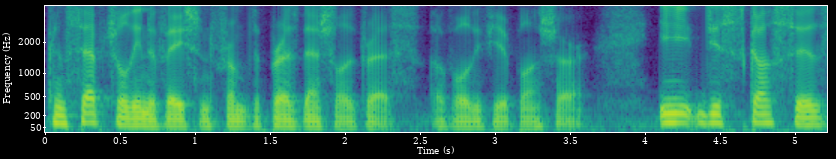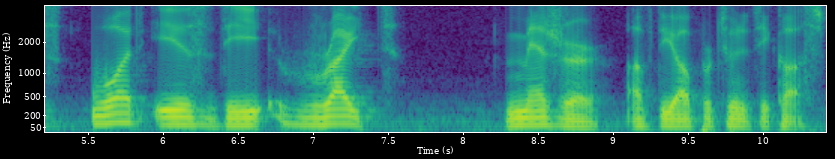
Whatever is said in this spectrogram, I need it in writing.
conceptual innovation from the presidential address of Olivier Blanchard. He discusses what is the right measure of the opportunity cost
